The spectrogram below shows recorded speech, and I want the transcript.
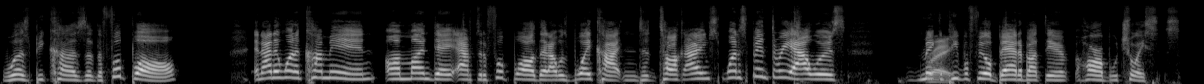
was because of the football. And I didn't want to come in on Monday after the football that I was boycotting to talk. I didn't want to spend three hours making Right. people feel bad about their horrible choices.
